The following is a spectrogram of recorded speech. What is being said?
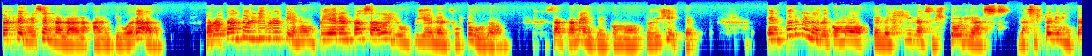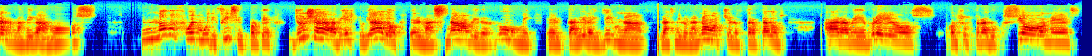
pertenecen a la antigüedad. Por lo tanto, el libro tiene un pie en el pasado y un pie en el futuro. Exactamente, como tú dijiste. En términos de cómo elegí las historias, las historias internas, digamos, no me fue muy difícil porque yo ya había estudiado el Masnavi de Rumi, el Kalila y Dimna, Las Mil Una Noche, los tratados árabe-hebreos con sus traducciones,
